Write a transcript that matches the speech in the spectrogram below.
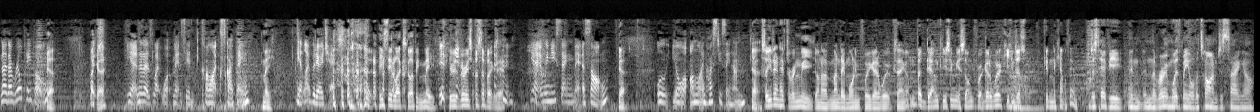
No, they're real people. Yeah. Which- Okay. Yeah, and it is like what Matt said, kind of like Skyping. Me. Yeah, like video chat. He said like skyping me. He was very specific there. yeah, and when you sang Matt a song, Yeah. well, you're online hostessing him. Yeah. So you don't have to ring me on a Monday morning before you go to work saying I'm a bit down. Can you sing me a song before I go to work? You can hmm. just get an account with them. just have you in, in the room with me all the time, just saying, oh,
